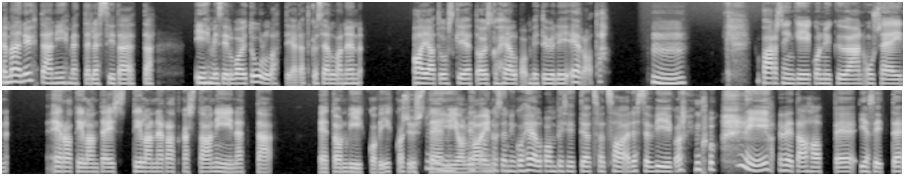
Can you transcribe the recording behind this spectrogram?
Ja mä en yhtään ihmettele sitä, että ihmisillä voi tulla, tiedätkö, sellainen ajatuskin, että olisiko helpompi tyyli erota. Mm. Varsinkin kun nykyään usein erotilanteissa tilanne ratkaistaan niin, että, että on viikko-viikkosysteemi, niin, jolloin... onko se niinku helpompi sitten, että sä et saa edes sen viikon niinku Niin, vetää happea ja sitten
